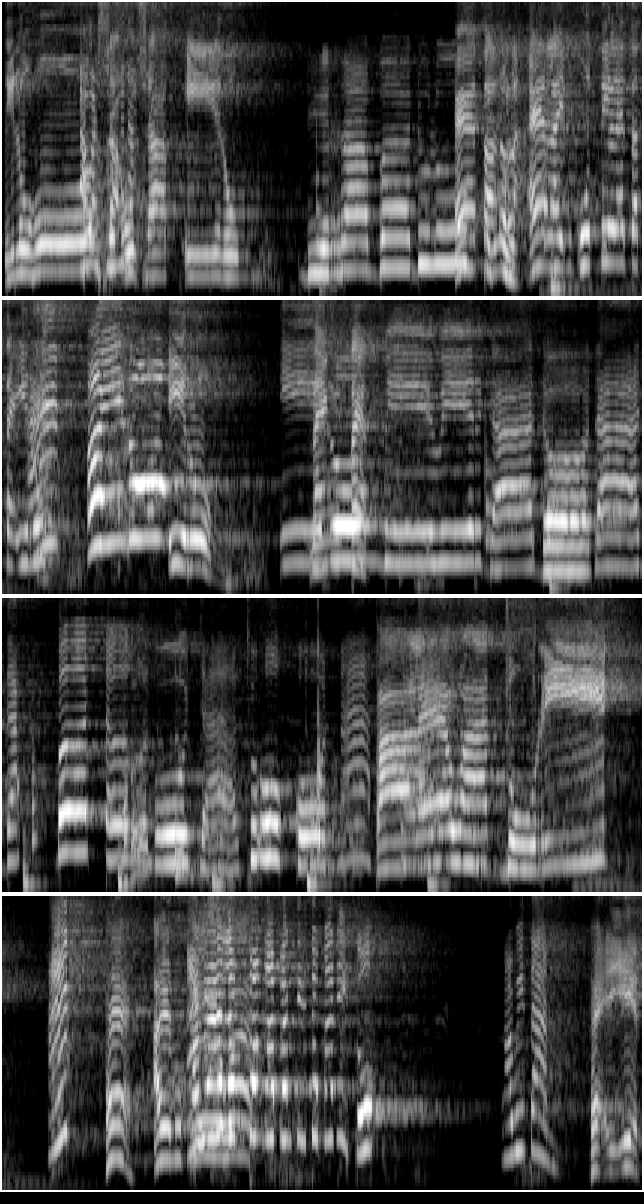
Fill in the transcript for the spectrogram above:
luhur. Ti luhur Awas, sausak irung. Diraba dulu. Eta lah, eh lain kutil eta teh irung. Oh irung. Irung. Irung bibir gado dada beteng bujal cukuna. Kalewat jurik. Hah? Heh, aya nu kalewat. lempang apa itu kan itu? Ngawitan. Heh, iit.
